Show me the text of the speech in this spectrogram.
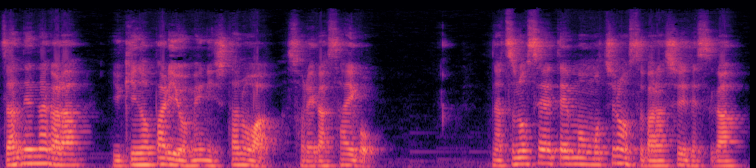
残念ながら、雪のパリを目にしたのは、それが最後。夏の晴天ももちろん素晴らしいですが、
